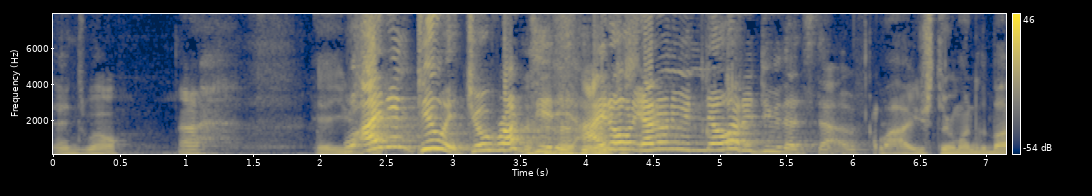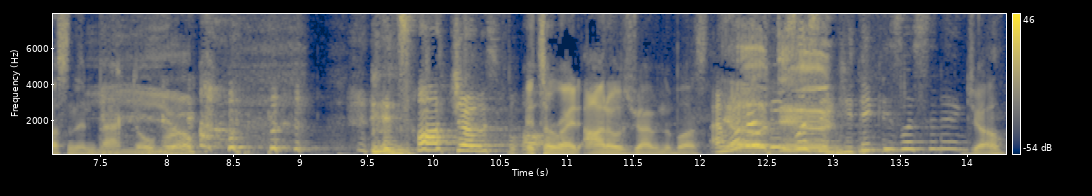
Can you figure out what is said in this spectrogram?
ends well. Ugh. Yeah, Well, just- I didn't do it. Joe Rock did it. I don't. I don't even know how to do that stuff. wow, you just threw him under the bus and then backed over him. It's all Joe's fault. It's all right. Otto's driving the bus. I wonder if he's listening. Do you think he's listening? Joe,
